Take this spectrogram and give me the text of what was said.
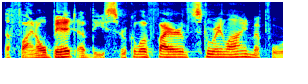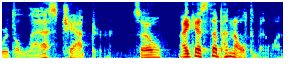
the final bit of the Circle of Fire storyline before the last chapter. So, I guess the penultimate one.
